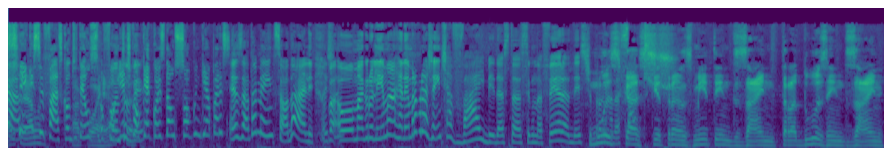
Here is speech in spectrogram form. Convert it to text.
assim que se faz. Quando tu tá tem um fobia de qualquer coisa, dá um soco em quem aparecer. Exatamente, só dá-lhe. É. Ô, Magro Lima, relembra pra gente a vibe desta segunda-feira, deste programa da Músicas que transmitem design, traduzem design,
